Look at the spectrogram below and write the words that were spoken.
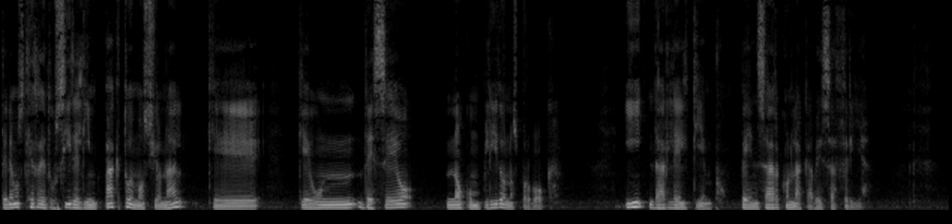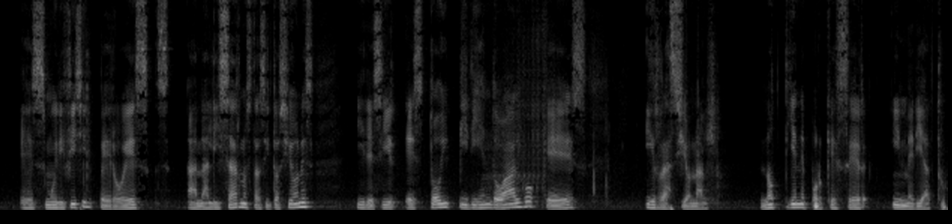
Tenemos que reducir el impacto emocional que, que un deseo no cumplido nos provoca y darle el tiempo, pensar con la cabeza fría. Es muy difícil, pero es analizar nuestras situaciones y decir, estoy pidiendo algo que es irracional. No tiene por qué ser inmediato.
